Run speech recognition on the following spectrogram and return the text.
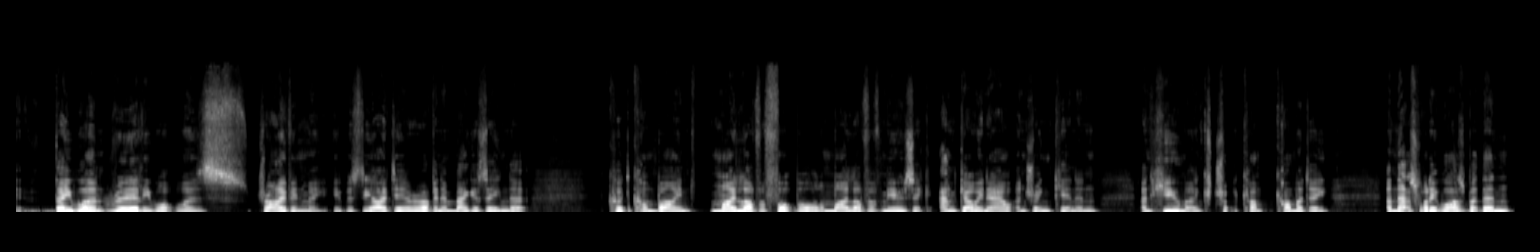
They weren't really what was driving me. It was the idea of having a magazine that could combine my love of football and my love of music and going out and drinking and and humor and com- comedy, and that's what it was. But then,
